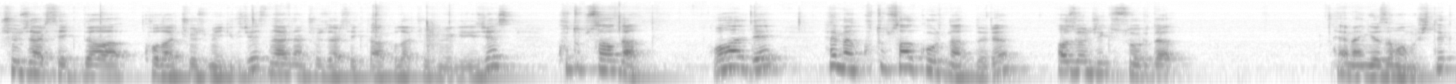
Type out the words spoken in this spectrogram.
çözersek daha kolay çözmeye gideceğiz? Nereden çözersek daha kolay çözmeye gideceğiz? Kutupsaldan. O halde hemen kutupsal koordinatları az önceki soruda hemen yazamamıştık.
